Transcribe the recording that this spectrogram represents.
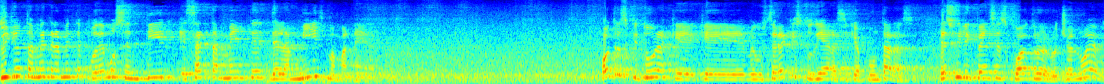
Tú y yo también realmente podemos sentir exactamente de la misma manera. Otra escritura que, me gustaría que estudiaras y que apuntaras es Filipenses 4, del 8 al 9.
